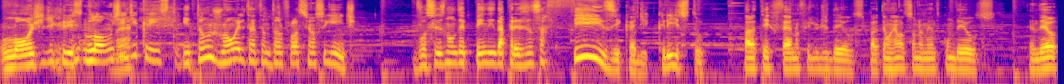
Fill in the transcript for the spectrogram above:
longe de Cristo. Longe né? de Cristo. Então João ele tá tentando falar assim, ó, o seguinte, vocês não dependem da presença física de Cristo para ter fé no Filho de Deus, para ter um relacionamento com Deus. Entendeu?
